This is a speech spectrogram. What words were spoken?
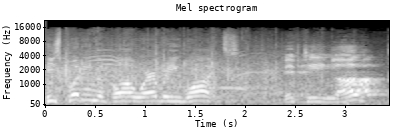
He's putting the ball wherever he wants. 15 love.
